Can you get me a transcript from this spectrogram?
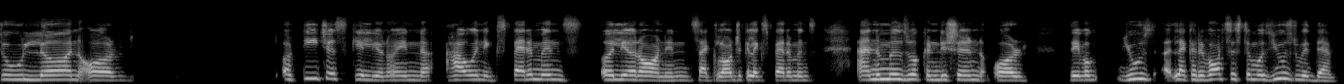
to learn or or teach a skill you know in how in experiments earlier on in psychological experiments animals were conditioned or they were used like a reward system was used with them.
